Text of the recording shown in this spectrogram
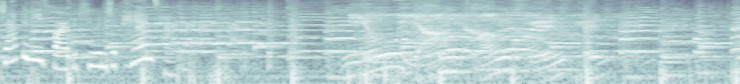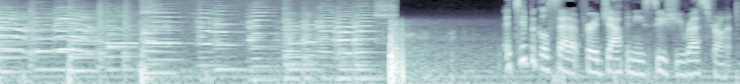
Japanese barbecue in Japantown. typical setup for a Japanese sushi restaurant.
